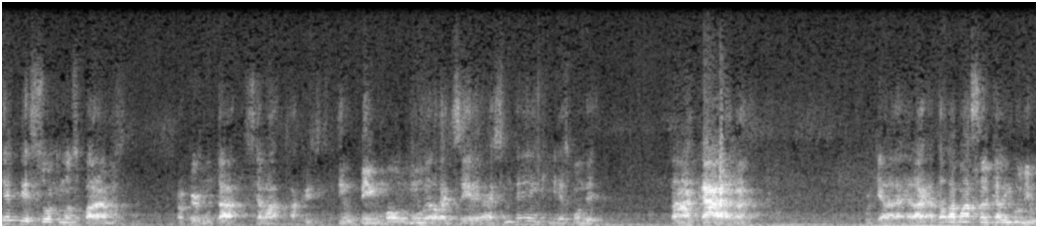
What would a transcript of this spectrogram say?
Qualquer pessoa que nós pararmos para perguntar se ela acredita que tem o bem e o mal no mundo, ela vai dizer, ah, isso não tem que responder. Está na cara, né? Porque ela, ela é a tal da maçã que ela engoliu.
